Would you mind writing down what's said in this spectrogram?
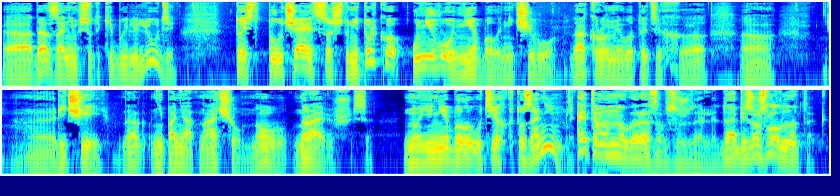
э, да, за ним все-таки были люди. То есть получается, что не только у него не было ничего, да, кроме вот этих э, э, речей, да, непонятно о чем, но нравившихся. Но и не было у тех, кто за ним. Это мы много раз обсуждали. Да, безусловно так.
